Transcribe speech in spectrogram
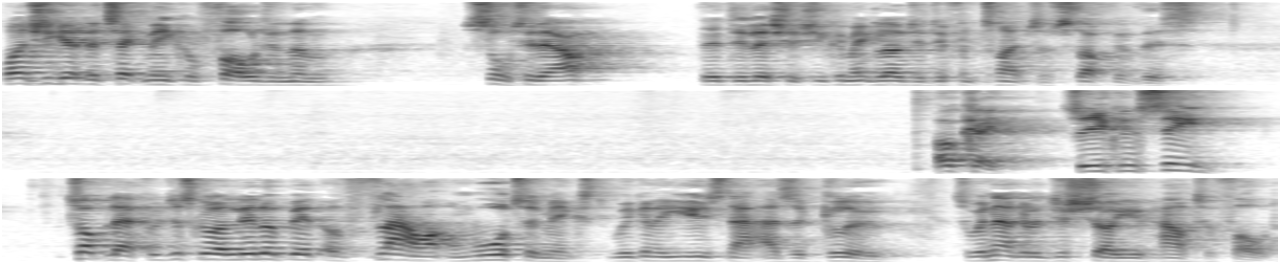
Once you get the technique of folding them sorted out, they're delicious. You can make loads of different types of stuff with this. Okay, so you can see top left, we've just got a little bit of flour and water mixed. We're going to use that as a glue. So we're now going to just show you how to fold.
